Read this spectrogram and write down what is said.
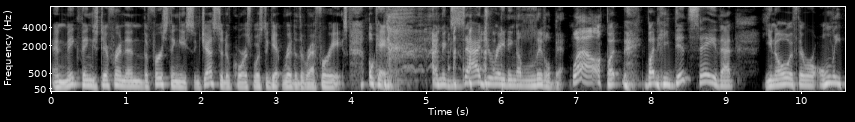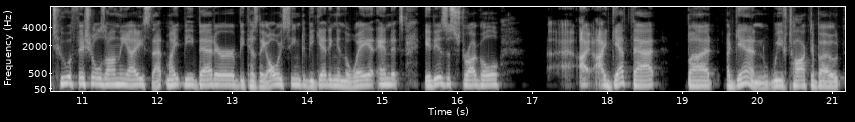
and make things different. And the first thing he suggested, of course, was to get rid of the referees. Okay. I'm exaggerating a little bit. Well, but but he did say that you know if there were only two officials on the ice, that might be better because they always seem to be getting in the way. And it's it is a struggle. I, I get that, but again, we've talked about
